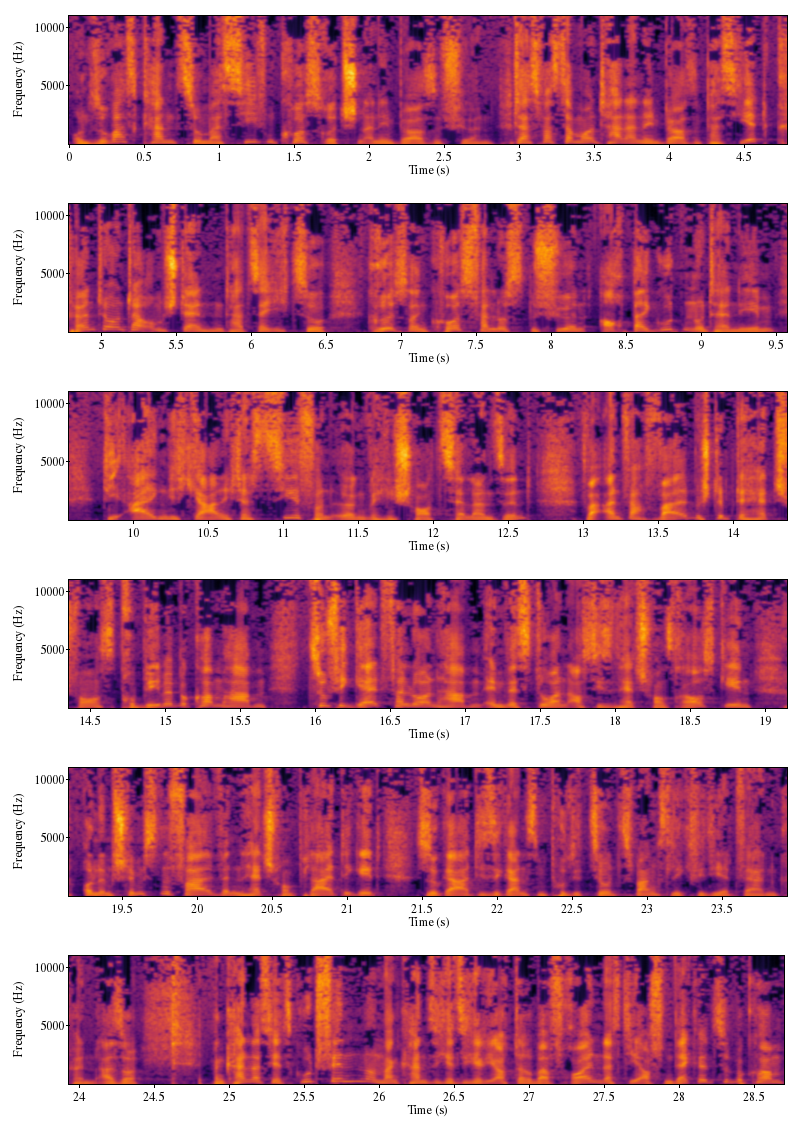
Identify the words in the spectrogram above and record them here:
Und sowas kann zu massiven Kursrutschen an den Börsen führen. Das, was da momentan an den Börsen passiert, könnte unter Umständen tatsächlich zu größeren Kursverlusten führen, auch bei guten Unternehmen, die eigentlich gar nicht das Ziel von irgendwelchen Shortsellern sind, weil einfach weil bestimmte Hedgefonds Probleme bekommen haben, zu viel Geld verloren haben, Investoren aus diesen Hedgefonds rausgehen und im schlimmsten Fall, wenn ein Hedgefonds pleite geht, sogar diese ganzen Positionen zwangsliquidiert werden werden können. Also man kann das jetzt gut finden und man kann sich jetzt sicherlich auch darüber freuen, dass die auf den Deckel zu bekommen,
